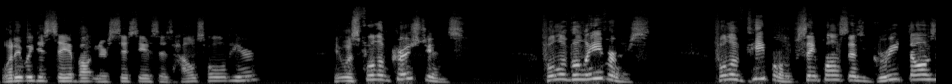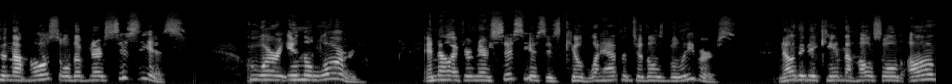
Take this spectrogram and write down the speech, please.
What did we just say about Narcissus' household here? It was full of Christians, full of believers, full of people. St. Paul says, Greet those in the household of Narcissus who are in the Lord. And now, after Narcissus is killed, what happened to those believers? Now they became the household of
